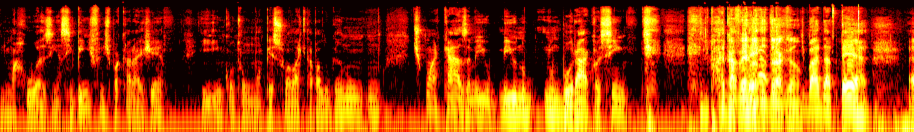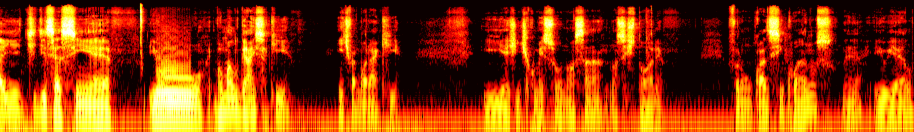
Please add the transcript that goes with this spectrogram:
numa ruazinha, assim, bem de frente pra Carajé, e encontrou uma pessoa lá que tava alugando um, um- tipo uma casa meio, meio no, num buraco, assim, debaixo da caverna terra do dragão. debaixo da terra. Aí te disse assim, é, eu vamos alugar isso aqui. A gente vai morar aqui. E a gente começou nossa nossa história. Foram quase cinco anos, né? Eu e ela.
